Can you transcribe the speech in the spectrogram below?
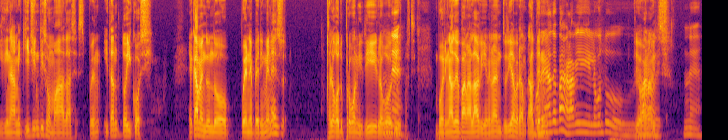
Η δυναμική εκείνη της ομάδας που ήταν το 20. Έκαμε τον το που είναι περίμενες, λόγω του προπονητή, λόγω Ναι. της... αυτής. Μπορεί να το επαναλάβει, εμένα είναι τούτια πράγματα. Αν Μπορεί δεν- να το επαναλάβει λόγω του του Ιωβάνοβιτς. Ιωβάνοβιτς. Ναι.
